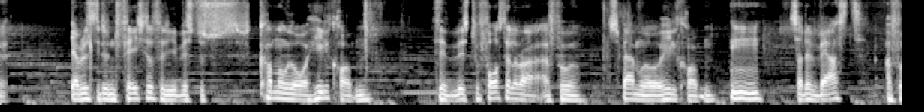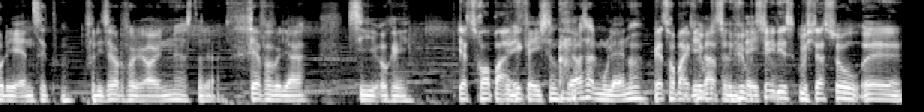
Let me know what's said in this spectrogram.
Øh, Jeg vil sige, det er en facial, fordi hvis du kommer ud over hele kroppen, det, hvis du forestiller dig at få sperm ud over hele kroppen, mm, så er det værst at få det i ansigtet, fordi så kan du få det i øjnene og sådan der. Derfor vil jeg sige, okay, jeg tror bare en ikke... facial. Det er også alt muligt andet. Jeg tror bare ikke, facial. hypotetisk, hvis jeg så øh,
